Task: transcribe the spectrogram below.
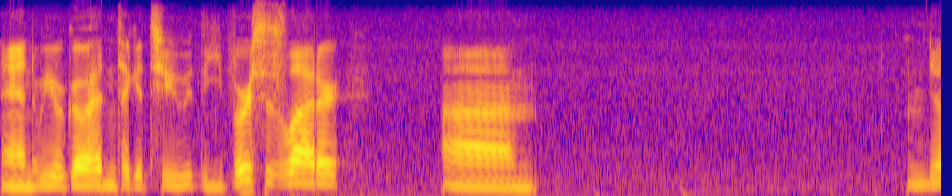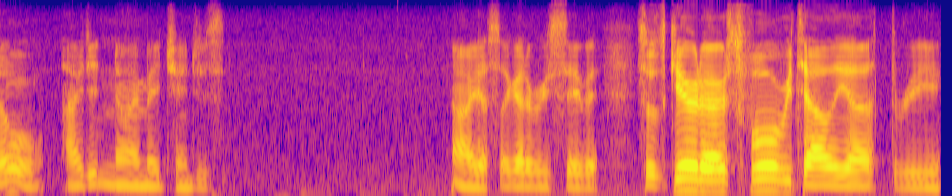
And we will go ahead and take it to the versus ladder. Um, no, I didn't know I made changes. Oh yes, I gotta resave it. So it's Gyarados Full Retalia 3.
